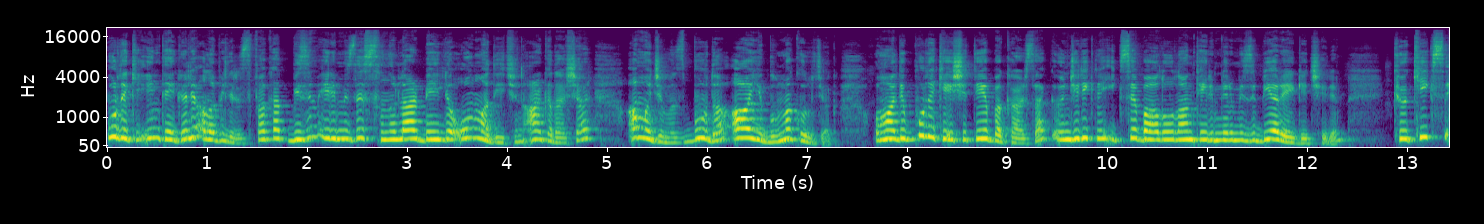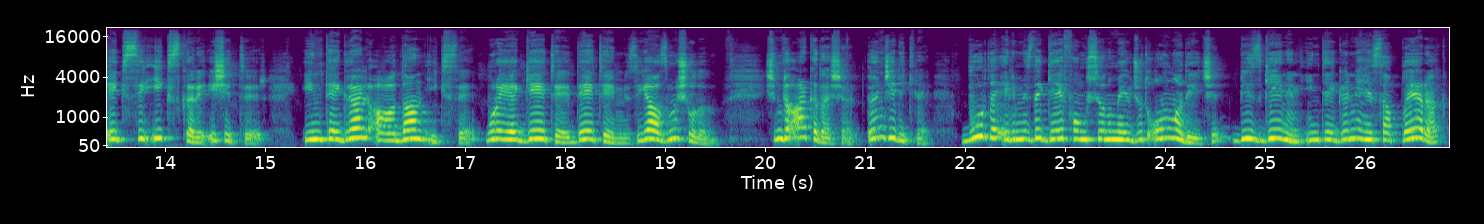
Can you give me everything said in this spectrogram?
buradaki integrali alabiliriz. Fakat bizim elimizde sınırlar belli olmadığı için arkadaşlar amacımız burada a'yı bulmak olacak. O halde buradaki eşitliğe bakarsak öncelikle x'e bağlı olan terimlerimizi bir araya geçelim. Kök x eksi x kare eşittir. İntegral a'dan x'e buraya gt dt'mizi yazmış olalım. Şimdi arkadaşlar öncelikle burada elimizde g fonksiyonu mevcut olmadığı için biz g'nin integralini hesaplayarak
